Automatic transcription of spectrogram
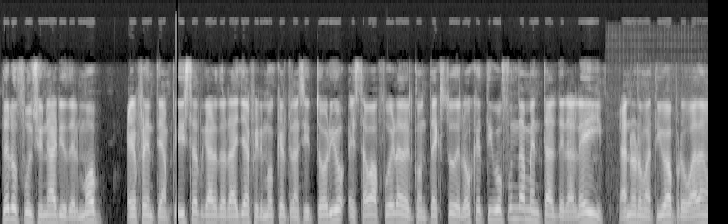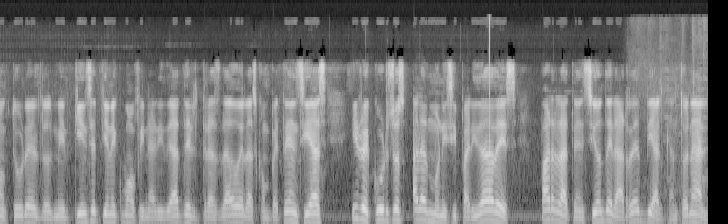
de los funcionarios del MOB, el Frente Amplista Edgardo Araya afirmó que el transitorio estaba fuera del contexto del objetivo fundamental de la ley. La normativa aprobada en octubre del 2015 tiene como finalidad el traslado de las competencias y recursos a las municipalidades para la atención de la red vial cantonal.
